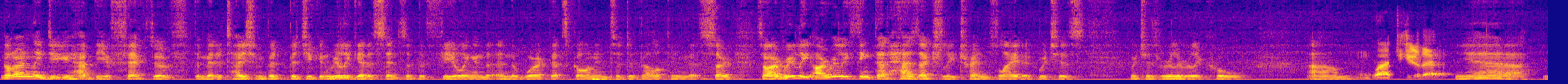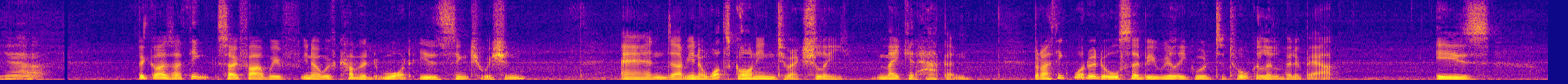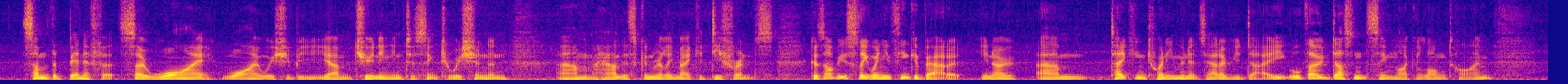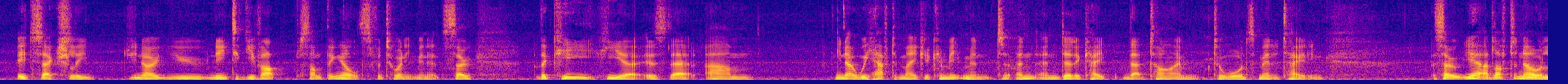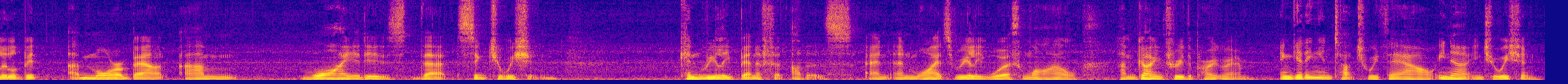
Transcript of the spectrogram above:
not only do you have the effect of the meditation, but but you can really get a sense of the feeling and the and the work that's gone into developing this. So so I really I really think that has actually translated, which is which is really really cool. Um, I'm glad to hear that. yeah, yeah, But guys, I think so far we've you know we've covered what is Synctuition, and um, you know what's gone in to actually make it happen. But I think what would also be really good to talk a little bit about is some of the benefits. So why why we should be um, tuning into Synctuition and um, how this can really make a difference. Because obviously, when you think about it, you know, um, taking 20 minutes out of your day, although doesn't seem like a long time, it's actually you know you need to give up something else for 20 minutes. So the key here is that. You know, we have to make a commitment and, and dedicate that time towards meditating. So, yeah, I'd love to know a little bit uh, more about um, why it is that Synctuition can really benefit others and, and why it's really worthwhile um, going through the program and getting in touch with our inner intuition.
